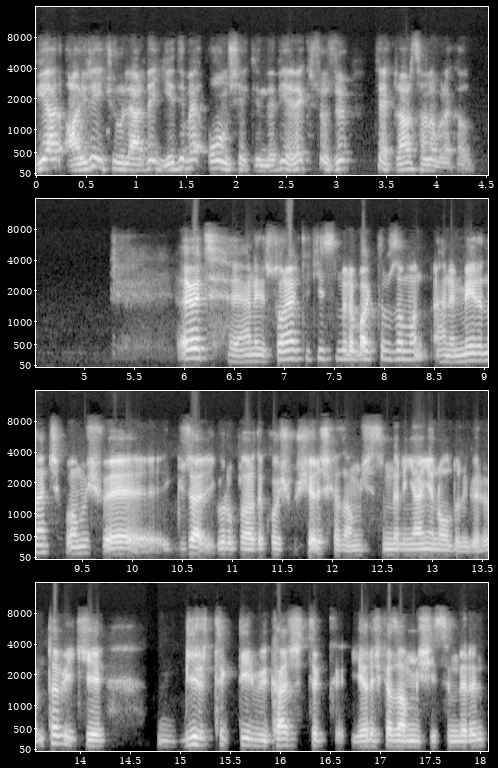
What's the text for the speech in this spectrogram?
diğer ayrı ekürülerde 7 ve 10 şeklinde diyerek sözü tekrar sana bırakalım. Evet yani son haftaki isimlere baktığım zaman hani meydandan çıkmamış ve güzel gruplarda koşmuş yarış kazanmış isimlerin yan yana olduğunu görüyorum. Tabii ki bir tık değil birkaç tık yarış kazanmış isimlerin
